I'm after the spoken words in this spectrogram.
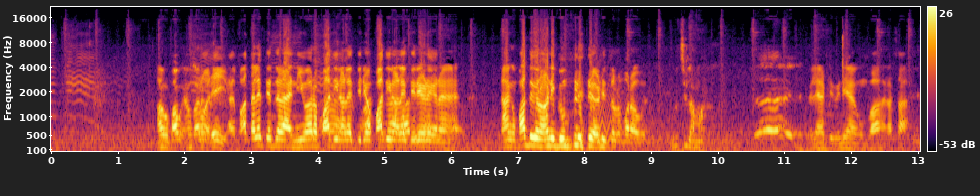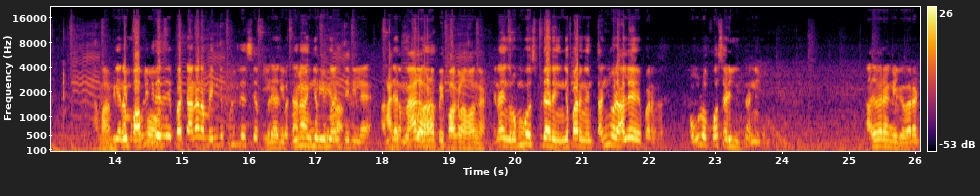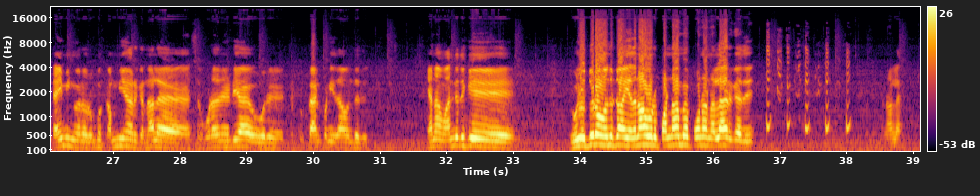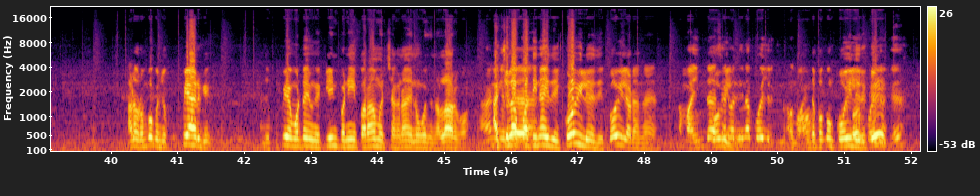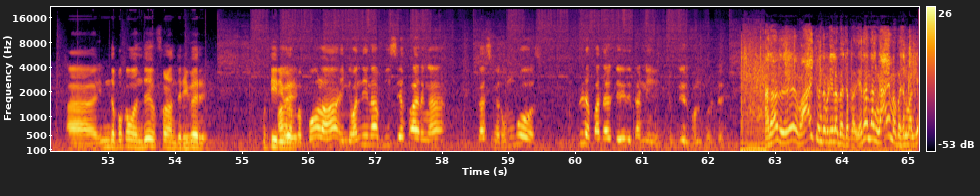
அவங்க பாப்பா அவன் சொல்லுவான் டேய் அதை பார்த்தாலே தெரியுதுடா. நீ வேற பாத்தீங்கனாலே தெரியும் பாத்தீங்கனாலே தெரியும்னுங்கிறேன். நாங்க பாத்துக்கிறோம் நீ கும்பிடு அப்படின்னு சொல்ல போறா அவன் குளிச்சிடலாமா விளையாட்டு வெளியாகும்பா ரசா. நம்ம அப்படி போய் குளிக்கிறது பட் ஆனா நம்ம எங்க குளிக்கிறது சேஃப் கிடையாது. பட் ஆனா குளிக்க அங்க முடியுமான்னு முடியுமா தெரியல. அந்த மேல. வேணா போய் பார்க்கலாம் வாங்க. ஏன்னா இங்க ரொம்ப ஸ்பீடா இருக்கு. இங்க பாருங்க தண்ணியோட அலே பாருங்க. அவ்வளவு போஸ் அடிக்குது தண்ணி. அது வேற எங்களுக்கு வேற டைமிங் வேற ரொம்ப கம்மியா இருக்கனால சரி, உடனடியா ஒரு ட்ரிப் பிளான் பண்ணி தான் வந்தது. ஏன்னா வந்ததுக்கு இவ்வளவு தூரம் வந்துட்டோம். எதனா ஒரு பண்ணாம போனா நல்லா இருக்காது. அதனால. ஆனா ரொம்ப கொஞ்சம் குப்பையா இருக்கு. அந்த குப்பையை மட்டும் இவங்க க்ளீன் பண்ணி பராமரிச்சாங்கன்னா இன்னும் கொஞ்சம் நல்லா இருக்கும் ஆக்சுவலா பாத்தீங்கன்னா இது கோவில் இது கோவில் இடம் ஆமா இந்த கோவில். வந்தீங்கன்னா கோயில் இருக்கு ஆமா. இந்த பக்கம் கோயில் இருக்கு. இந்த பக்கம் வந்து அந்த ரிவர் குட்டி ரிவர் நம்ம போலாம். இங்க வந்தீங்கன்னா பி சேஃபா இருங்க. பிகாஸ் இங்க ரொம்ப ஸ்பீட பார்த்தாலே தெரியுது தண்ணி எப்படி இருக்கும்னு சொல்லிட்டு. அதாவது வாய்க்கு வந்தபடியெல்லாம் பேசப்படாது இருந்தாலும் நியாயமா பேசணும்.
